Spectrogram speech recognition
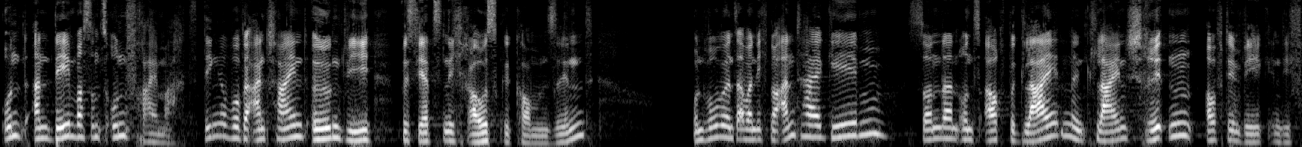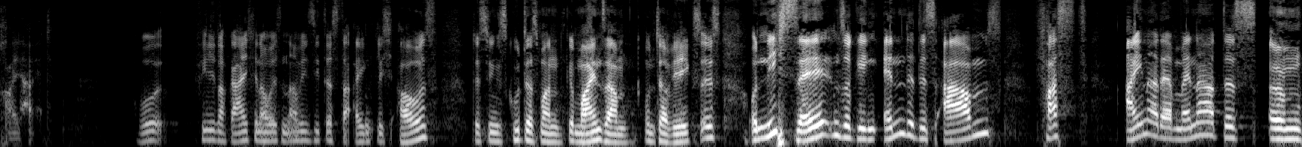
und an dem, was uns unfrei macht. Dinge, wo wir anscheinend irgendwie bis jetzt nicht rausgekommen sind und wo wir uns aber nicht nur Anteil geben, sondern uns auch begleiten in kleinen Schritten auf dem Weg in die Freiheit. Wo viele noch gar nicht genau wissen, na, wie sieht das da eigentlich aus? Deswegen ist gut, dass man gemeinsam unterwegs ist und nicht selten so gegen Ende des Abends fast einer der Männer das ähm,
